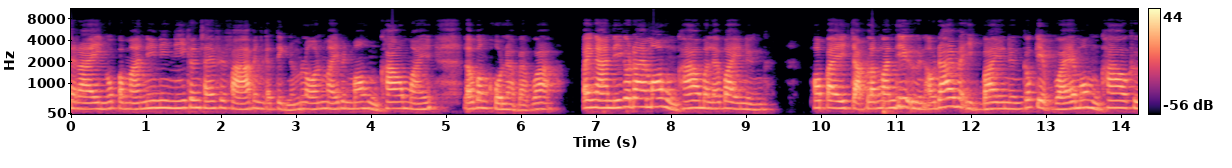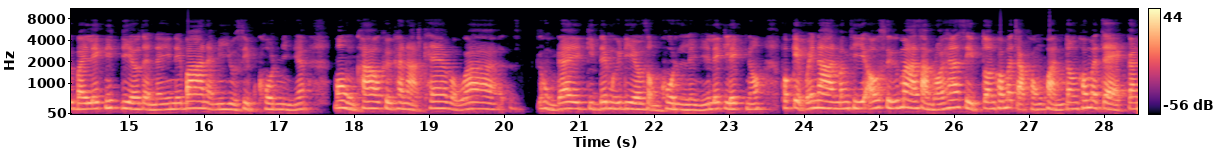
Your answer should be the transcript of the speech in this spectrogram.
อะไร งบประมาณนี้นี่นี่เครื่องใช้ไฟฟ้าเป็นกระติกน้ำร้อนไหมเป็นหม้อหุงข้าวไหมแล้วบางคนอะแบบว่า ไปงานนี้ก็ได้หม้อหุงข้าวมาแล้วใบหนึ่ง พอไปจับรางวัลที่อื่นเอาได้มาอีกใบหนึ่งก็เก็บไว้หม้อหุงข้าวคือใบเล็กนิดเดียว แต่ในในบ้านน่ะมีอยู่สิบคนอย่างเงี้ยหม้อหุงข้าวคือขนาดแค่แบบว่าหุงได้กินได้มื้อเดียวสองคนอะไรอย่างนี้เล็ก ๆ เนาะพอเก็บไว้นานบางทีเอาซื้อมาสามร้อยห้าสิบตอนเขามาจับของขวัญตอนเขามาแจกกัน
